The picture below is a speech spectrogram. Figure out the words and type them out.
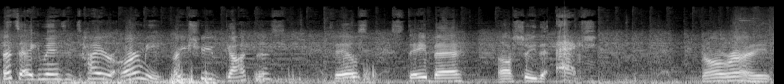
that's Eggman's entire army. Are you sure you've got this? Tails, stay back. I'll show you the action. Alright.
